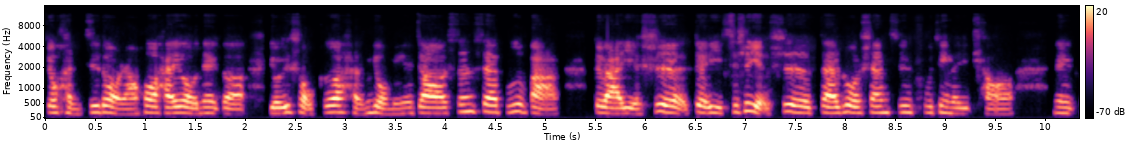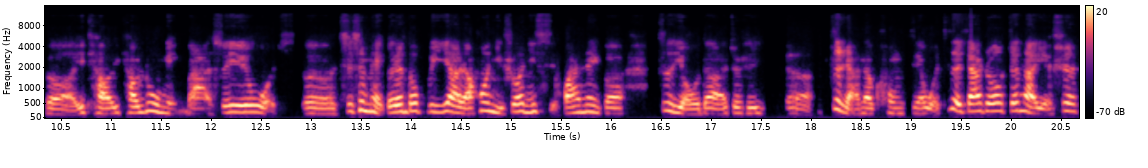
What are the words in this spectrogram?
就很激动。然后还有那个有一首歌很有名，叫 Sunset Boulevard。对吧？也是对，其实也是在洛杉矶附近的一条那个一条一条路名吧。所以，我呃，其实每个人都不一样。然后你说你喜欢那个自由的，就是呃自然的空间。我记得加州真的也是，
